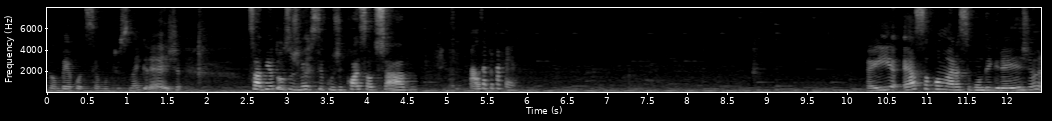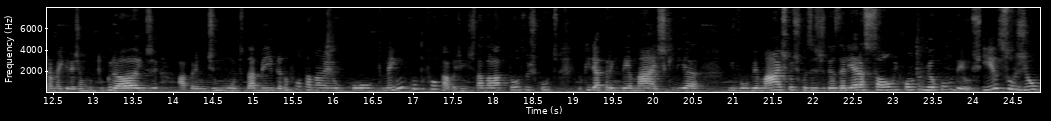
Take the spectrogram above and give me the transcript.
Também acontecia muito isso na igreja. Sabia todos os versículos de e salteado. Pausa pro café. Aí, essa, como era a segunda igreja, era uma igreja muito grande, aprendi muito da Bíblia, não faltava nenhum culto, nenhum culto faltava, a gente estava lá todos os cultos, eu queria aprender mais, queria me envolver mais com as coisas de Deus, ali era só um encontro meu com Deus. E surgiu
